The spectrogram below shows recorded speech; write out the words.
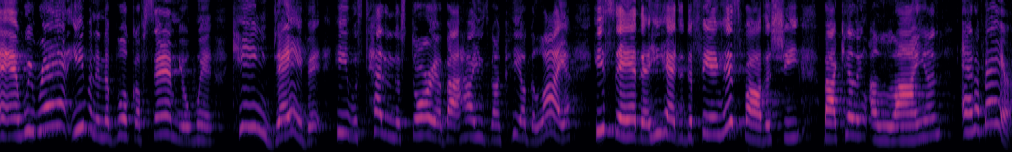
And we read even in the book of Samuel when King David, he was telling the story about how he was going to kill Goliath. He said that he had to defend his father's sheep by killing a lion and a bear.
